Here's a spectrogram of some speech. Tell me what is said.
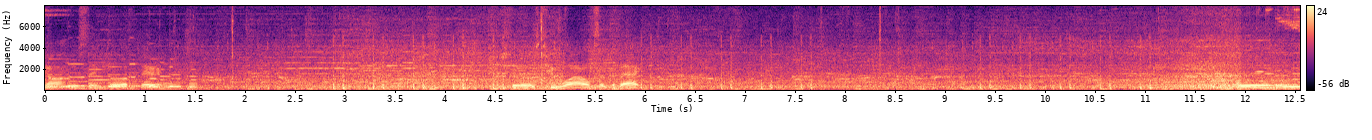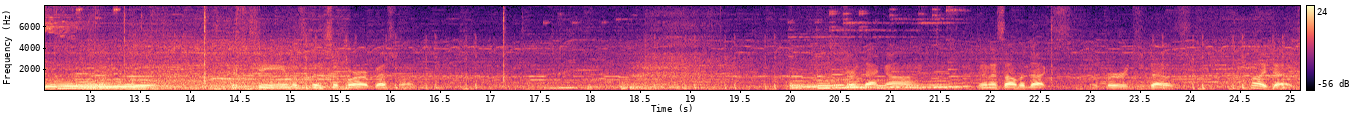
gong symbol up there. So those two wilds at the back. Fifteen. That's been so far our best one. Heard that gong. Then I saw the ducks. Or birds, or doves. Probably doves.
